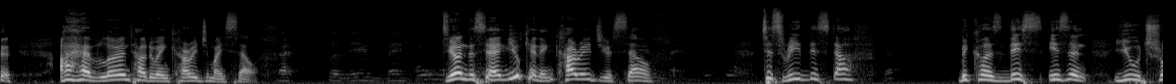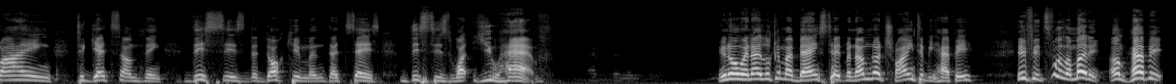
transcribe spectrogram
I have learned how to encourage myself. Do you understand? You can encourage yourself. Just read this stuff. Because this isn't you trying to get something. This is the document that says this is what you have. Absolutely. You know, when I look at my bank statement, I'm not trying to be happy. If it's full of money, I'm happy.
